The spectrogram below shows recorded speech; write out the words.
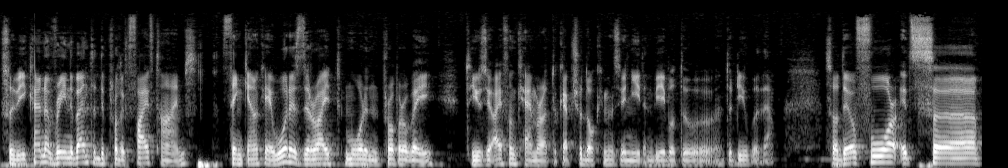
So we kind of reinvented the product five times, thinking, okay, what is the right, more and proper way to use your iPhone camera to capture documents you need and be able to to deal with them. So therefore, it's uh,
